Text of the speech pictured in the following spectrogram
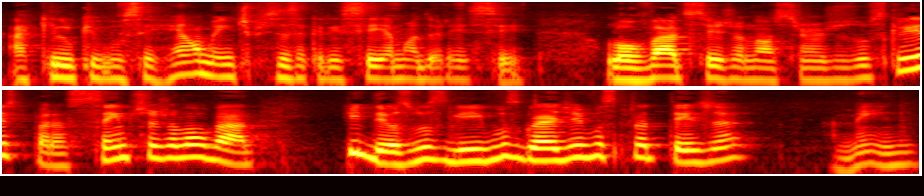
aquilo que você realmente precisa crescer e amadurecer. Louvado seja nosso Senhor Jesus Cristo, para sempre seja louvado. Que Deus vos guie, vos guarde e vos proteja. Amém.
